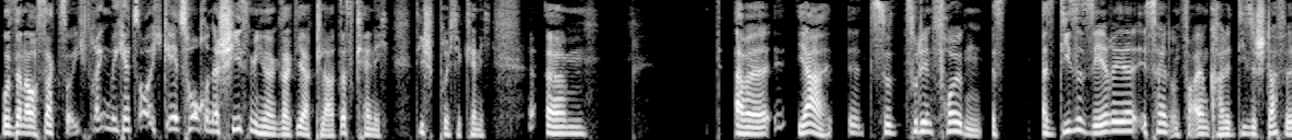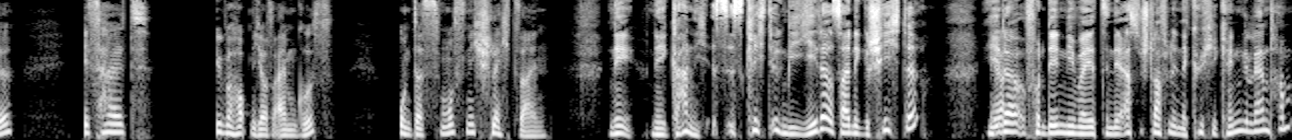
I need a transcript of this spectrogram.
Wo sie dann auch sagt, so, ich bring mich jetzt, oh, ich gehe jetzt hoch und er schießt mich. Und dann gesagt, ja klar, das kenne ich. Die Sprüche kenne ich. Ähm, aber ja, äh, zu, zu den Folgen. Es, also diese Serie ist halt, und vor allem gerade diese Staffel, ist halt überhaupt nicht aus einem Guss. Und das muss nicht schlecht sein. Nee, nee, gar nicht. Es, es kriegt irgendwie jeder seine Geschichte. Jeder von denen, die wir jetzt in der ersten Staffel in der Küche kennengelernt haben.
